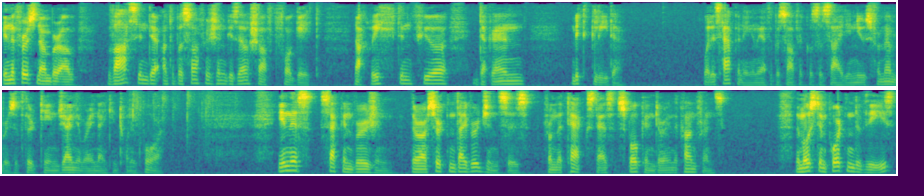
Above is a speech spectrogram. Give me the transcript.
In the first number of Was in der Anthroposophischen Gesellschaft vorgeht, Nachrichten für deren Mitglieder what is happening in the Anthroposophical Society News for Members of 13 January 1924. In this second version, there are certain divergences from the text as spoken during the conference. The most important of these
